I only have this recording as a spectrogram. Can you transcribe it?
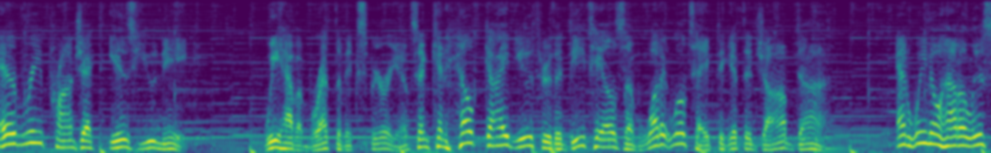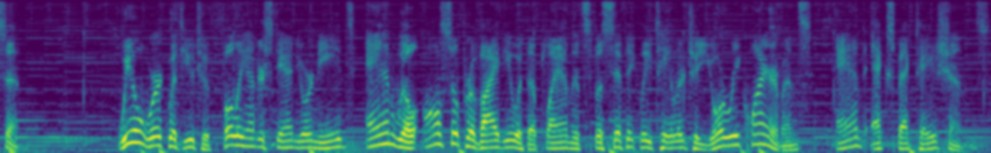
Every project is unique we have a breadth of experience and can help guide you through the details of what it will take to get the job done. And we know how to listen. We'll work with you to fully understand your needs and we'll also provide you with a plan that's specifically tailored to your requirements and expectations.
